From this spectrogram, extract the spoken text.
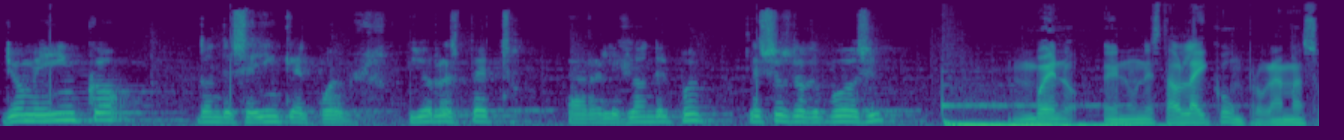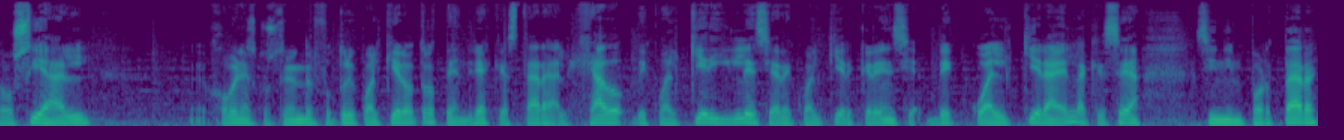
yo me hinco donde se hinca el pueblo. Yo respeto la religión del pueblo. Eso es lo que puedo decir. Bueno, en un Estado laico, un programa social, Jóvenes Construyendo el Futuro y cualquier otro tendría que estar alejado de cualquier iglesia, de cualquier creencia, de cualquiera, eh, la que sea, sin importar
